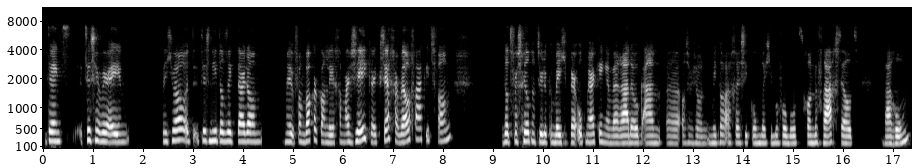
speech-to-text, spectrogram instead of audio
denkt, het is er weer één. Weet je wel, het, het is niet dat ik daar dan mee van wakker kan liggen, maar zeker, ik zeg er wel vaak iets van. Dat verschilt natuurlijk een beetje per opmerking. En wij raden ook aan, uh, als er zo'n microagressie komt, dat je bijvoorbeeld gewoon de vraag stelt: waarom?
